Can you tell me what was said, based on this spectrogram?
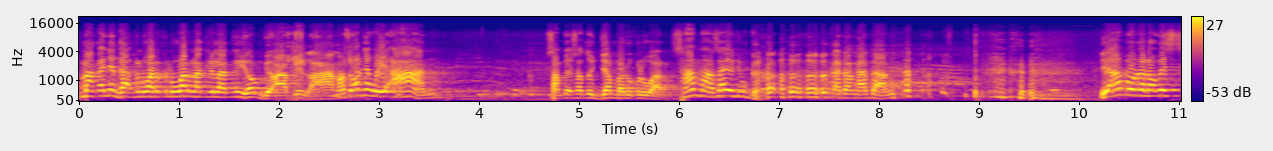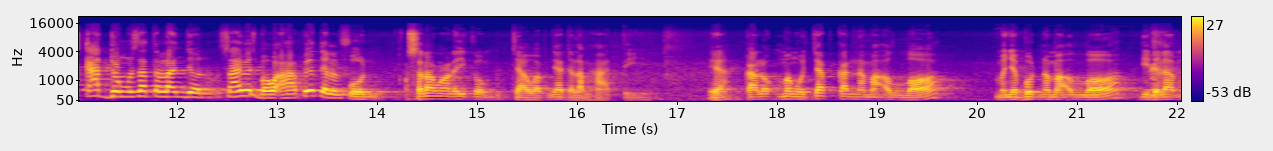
makanya nggak keluar keluar laki-laki yo biar ambil lama soalnya WA-an sampai satu jam baru keluar. Sama saya juga. Kadang-kadang. Ya apa kalau wes kadung Ustaz terlanjur. Saya wes bawa HP telepon. Assalamualaikum. Jawabnya dalam hati. Ya kalau mengucapkan nama Allah menyebut nama Allah di dalam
